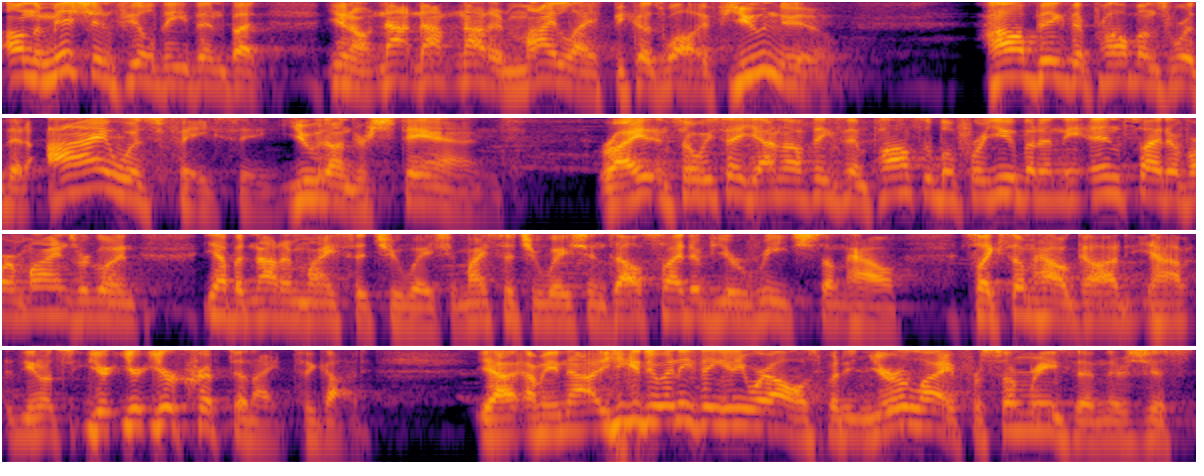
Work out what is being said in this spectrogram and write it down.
on the mission field even, but you know, not, not, not in my life because, well, if you knew how big the problems were that I was facing, you would understand, right? And so we say, yeah, nothing's impossible for you, but in the inside of our minds, we're going, yeah, but not in my situation. My situation's outside of your reach somehow. It's like somehow God, yeah, you know, you're, you're, you're kryptonite to God. Yeah, I mean, he can do anything anywhere else, but in your life, for some reason, there's just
